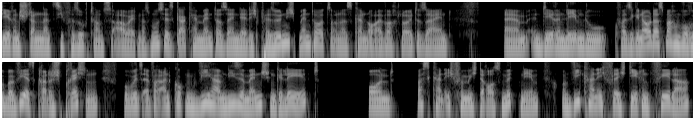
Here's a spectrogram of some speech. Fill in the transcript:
deren Standards sie versucht haben zu arbeiten. Das muss jetzt gar kein Mentor sein, der dich persönlich mentort, sondern es können auch einfach Leute sein, ähm, in deren Leben du quasi genau das machen, worüber wir jetzt gerade sprechen, wo wir uns einfach angucken, wie haben diese Menschen gelebt und was kann ich für mich daraus mitnehmen und wie kann ich vielleicht deren Fehler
